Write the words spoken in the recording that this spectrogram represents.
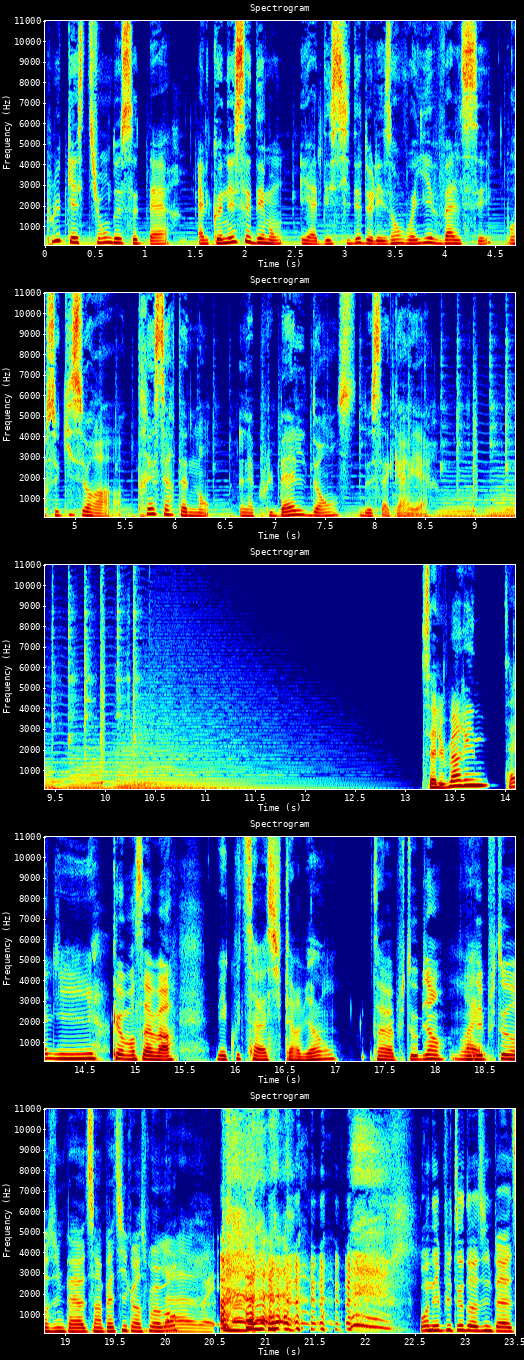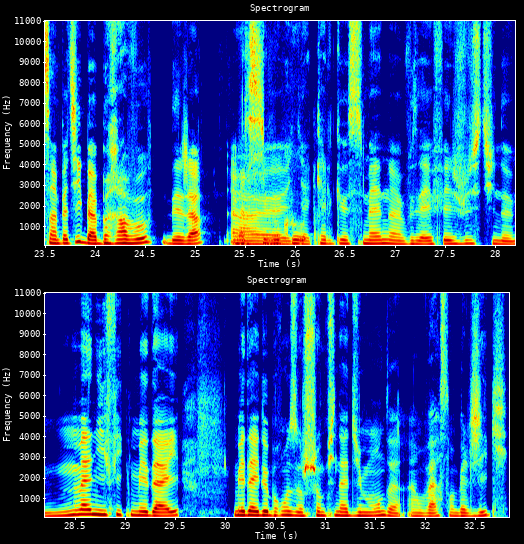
plus question de se taire. Elle connaît ses démons et a décidé de les envoyer valser pour ce qui sera très certainement la plus belle danse de sa carrière. Salut Marine Salut Comment ça va? Mais écoute, ça va super bien. Ça va plutôt bien. On est plutôt dans une période sympathique en ce moment. ouais. On est plutôt dans une période sympathique. Bah, bravo déjà. Merci euh, beaucoup. Il y a quelques semaines, vous avez fait juste une magnifique médaille médaille de bronze au championnat du monde à Anvers en Belgique.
